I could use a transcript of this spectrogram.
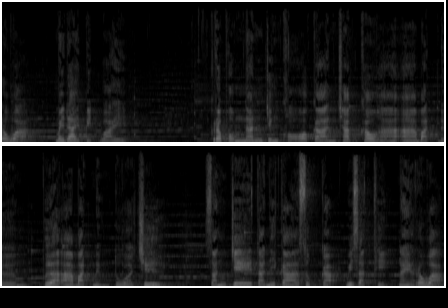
ระหว่างไม่ได้ปิดไว้ กระผมนั้นจึงขอการชักเข้าหาอาบัตเดิม เพื่ออาบัตหนึ่งตัวชื่อ สันเจตานิกาสุกะวิสัตถิในระหว่าง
